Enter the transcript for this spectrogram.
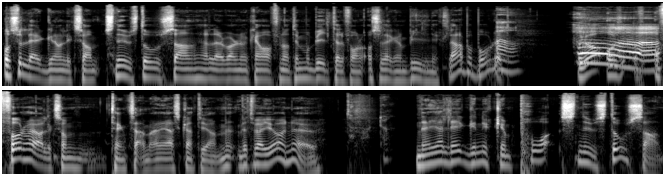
och så lägger de liksom snusdosan eller vad det nu kan vara för något, mobiltelefon, och så lägger de bilnycklarna på bordet. Ja. Och, jag, och, och förr har jag liksom tänkt så här, men jag ska inte göra, men vet du vad jag gör nu? Ta bort dem. När jag lägger nyckeln på snusdosan,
